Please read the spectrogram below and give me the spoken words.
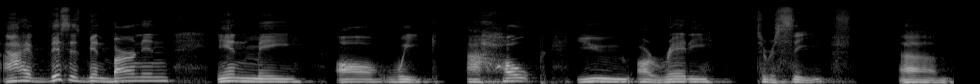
I have this has been burning in me all week. I hope you are ready to receive. Um,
